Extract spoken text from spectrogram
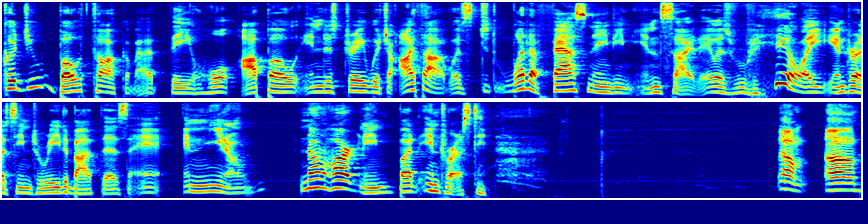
Could you both talk about the whole Oppo industry, which I thought was just what a fascinating insight. It was really interesting to read about this, and, and you know, not heartening, but interesting. Um, uh,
